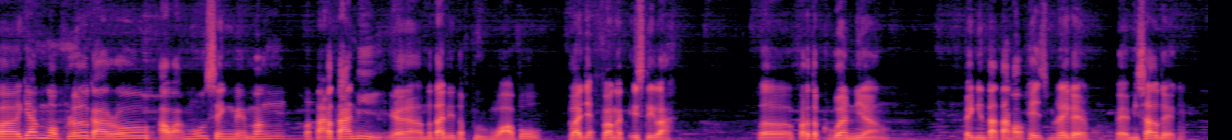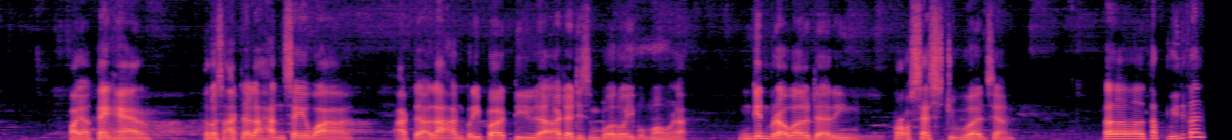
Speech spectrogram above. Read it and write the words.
Uh, iki aku ngobrol karo awakmu sing memang petani, petani. ya petani tebu. Wah, aku banyak banget istilah uh, pertebuan yang pengen tak takok hey, sebenarnya kayak kayak misal kayak kayak TR, terus ada lahan sewa, ada lahan pribadi yang ada di Semboro itu mau lah. Mungkin berawal dari proses dua jam. Uh, tebu itu kan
